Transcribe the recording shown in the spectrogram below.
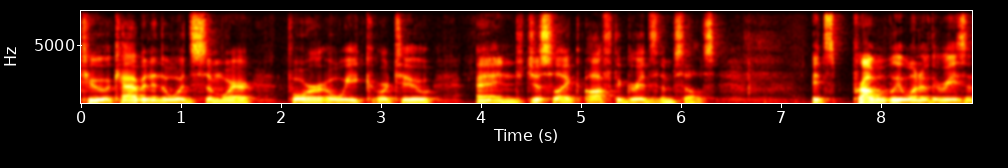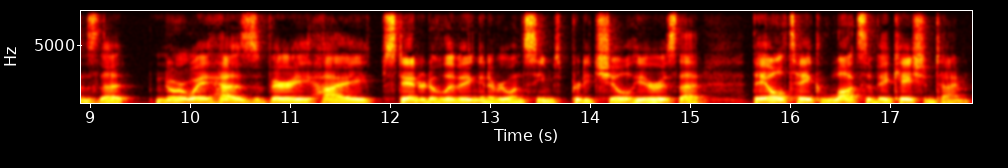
to a cabin in the woods somewhere for a week or two and just like off the grids themselves. It's probably one of the reasons that Norway has very high standard of living and everyone seems pretty chill here is that they all take lots of vacation time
